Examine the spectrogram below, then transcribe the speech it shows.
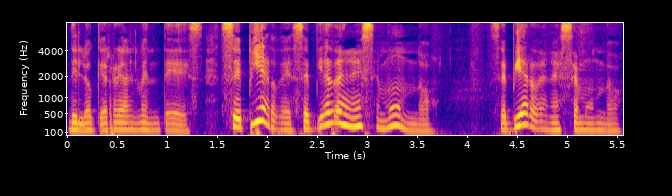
de lo que realmente es. Se pierde, se pierde en ese mundo, se pierde en ese mundo.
